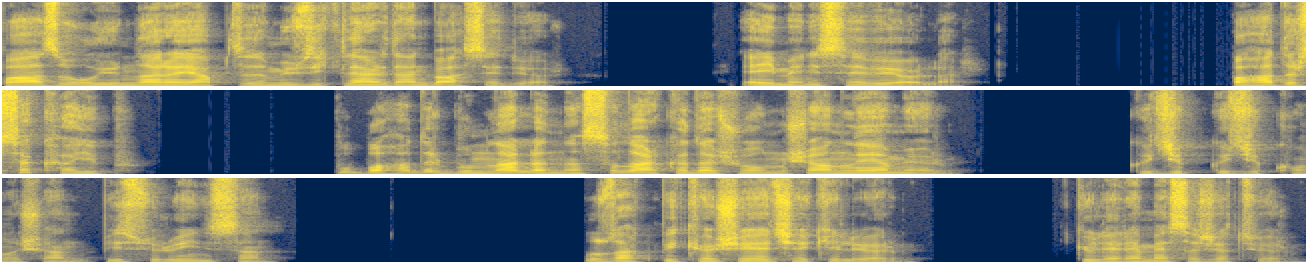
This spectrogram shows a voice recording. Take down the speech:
bazı oyunlara yaptığı müziklerden bahsediyor. Eymen'i seviyorlar. Bahadır'sa kayıp. Bu Bahadır bunlarla nasıl arkadaş olmuş anlayamıyorum. Gıcık gıcık konuşan bir sürü insan. Uzak bir köşeye çekiliyorum. Güler'e mesaj atıyorum.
